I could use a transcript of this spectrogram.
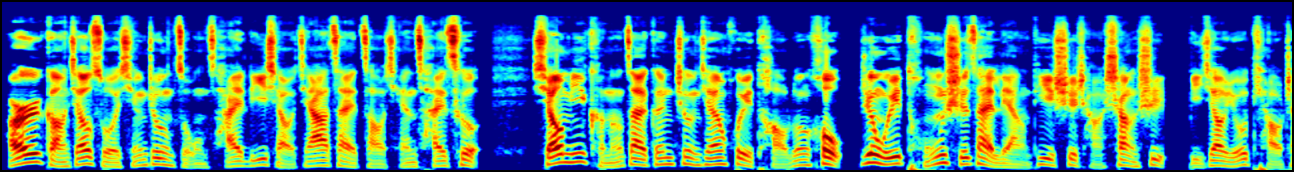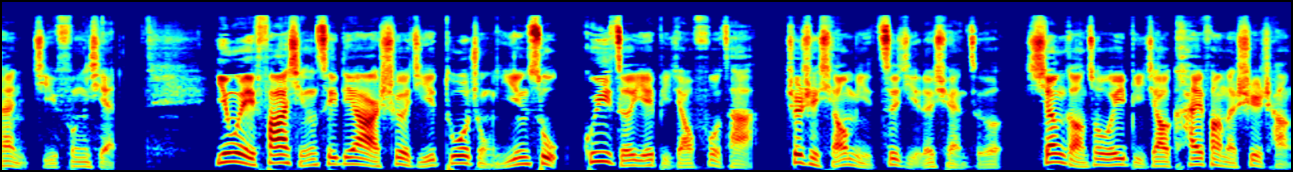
而港交所行政总裁李小加在早前猜测，小米可能在跟证监会讨论后，认为同时在两地市场上市比较有挑战及风险，因为发行 CDR 涉及多种因素，规则也比较复杂，这是小米自己的选择。香港作为比较开放的市场，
